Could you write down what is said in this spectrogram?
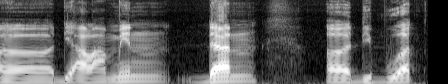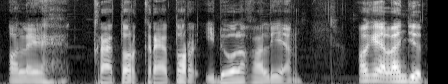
uh, dialamin dan uh, dibuat oleh kreator-kreator idola kalian. Oke lanjut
